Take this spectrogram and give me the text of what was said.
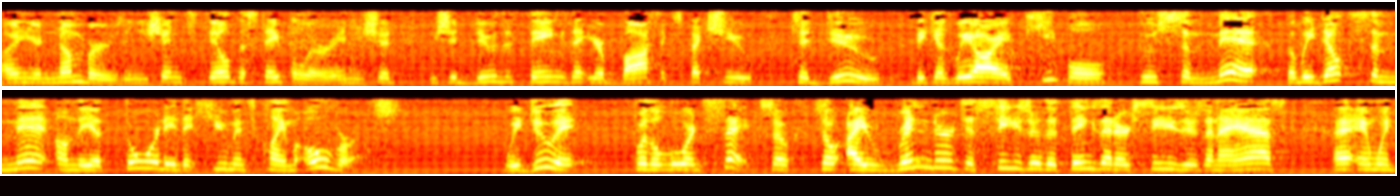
on your numbers and you shouldn't steal the stapler and you should you should do the things that your boss expects you to do because we are a people who submit, but we don't submit on the authority that humans claim over us. We do it for the Lord's sake. So so I render to Caesar the things that are Caesar's and I ask and when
